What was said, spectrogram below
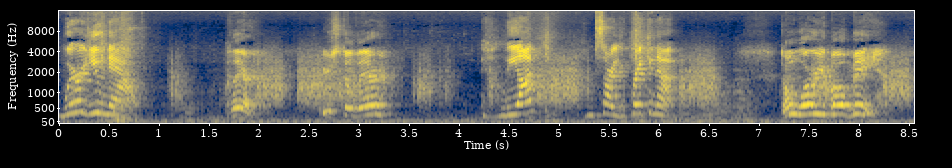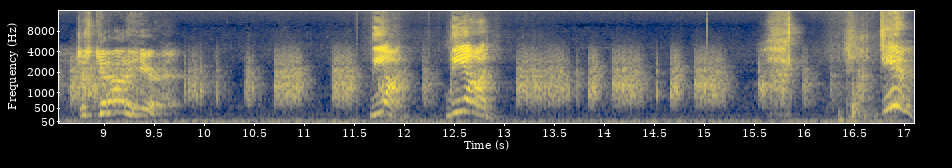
Where are you now? Claire, are you still there? Leon? I'm sorry, you're breaking up. Don't worry about me. Just get out of here. Leon! Leon! Ah, damn!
